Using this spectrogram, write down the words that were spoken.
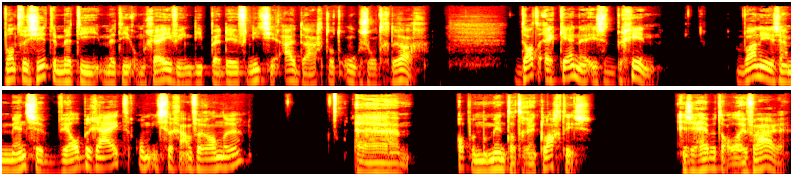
Want we zitten met die, met die omgeving die per definitie uitdaagt tot ongezond gedrag. Dat erkennen is het begin. Wanneer zijn mensen wel bereid om iets te gaan veranderen? Ehm, op het moment dat er een klacht is. En ze hebben het al ervaren.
